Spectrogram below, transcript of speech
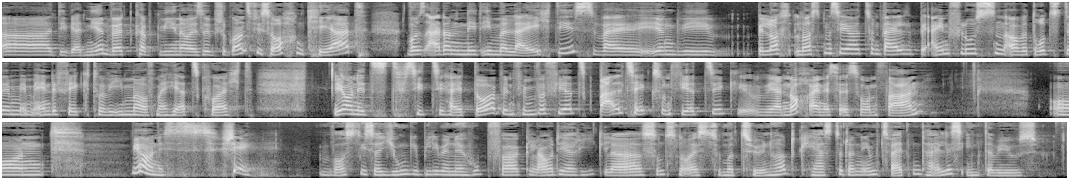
äh, die werden nie einen Weltcup gewinnen. Also ich habe schon ganz viele Sachen gehört, was auch dann nicht immer leicht ist, weil irgendwie lässt man sich ja zum Teil beeinflussen, aber trotzdem im Endeffekt habe ich immer auf mein Herz gehorcht. Ja, und jetzt sitze ich heute da, bin 45, bald 46, werde noch eine Saison fahren. Und ja, und es ist schön. Was dieser jung gebliebene Hupfer Claudia Riegler sonst noch alles zu erzählen hat, hörst du dann im zweiten Teil des Interviews.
